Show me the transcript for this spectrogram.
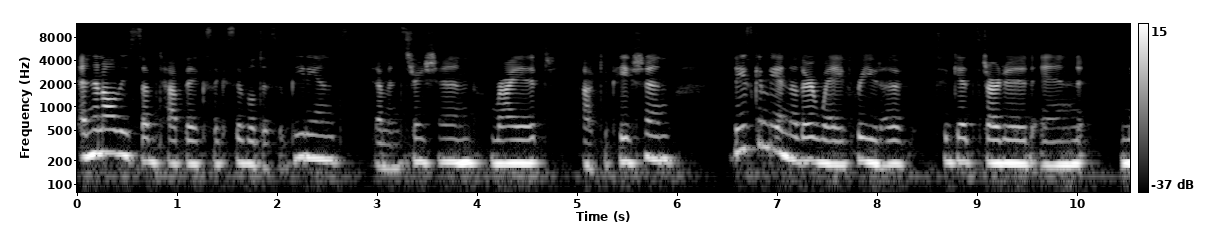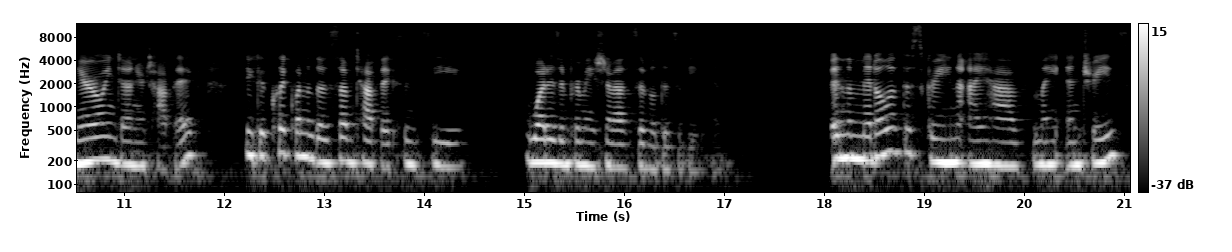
And then all these subtopics like civil disobedience, demonstration, riot, occupation. These can be another way for you to, to get started in narrowing down your topic. So you could click one of those subtopics and see what is information about civil disobedience. In the middle of the screen, I have my entries.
